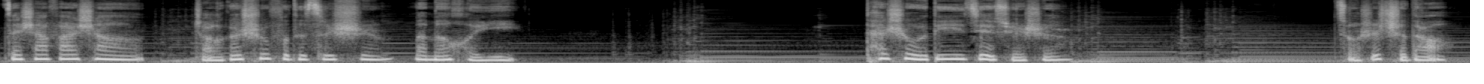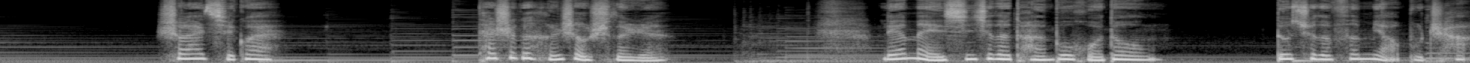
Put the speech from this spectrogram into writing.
在沙发上找了个舒服的姿势，慢慢回忆。他是我第一届学生，总是迟到。说来奇怪，他是个很守时的人，连每星期的团部活动都去的分秒不差，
